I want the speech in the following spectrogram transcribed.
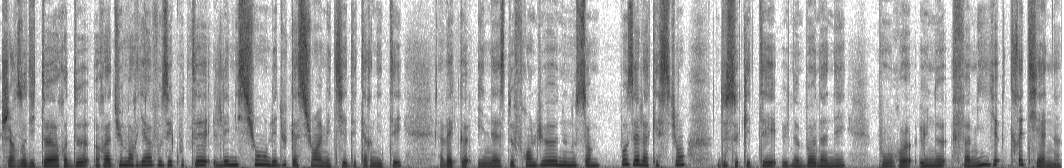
Chers auditeurs de Radio Maria, vous écoutez l'émission L'éducation un métier d'éternité avec Inès de Franlieu. Nous nous sommes posé la question de ce qu'était une bonne année pour une famille chrétienne.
